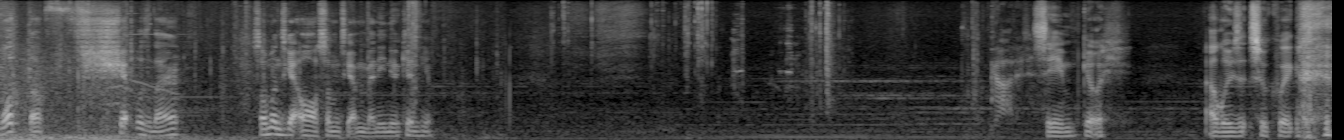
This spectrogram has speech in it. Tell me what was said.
What the shit was that? Someone's get oh, someone's getting a mini nuke in here. Got it. Same, gosh. I lose it so quick.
